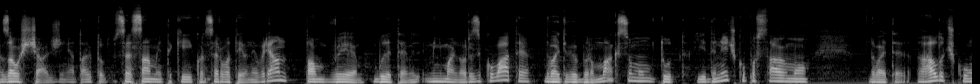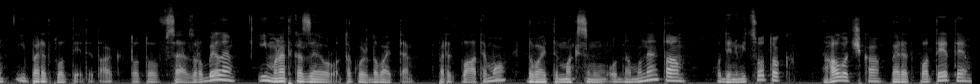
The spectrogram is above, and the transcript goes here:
заощадження. Так? Тобто це саме такий консервативний варіант. Там ви будете мінімально ризикувати. Давайте виберемо максимум. Тут єдиничку поставимо. Давайте галочку і передплатити. Так? Тобто все зробили. І монетка за euro. Також давайте передплатимо. Давайте максимум одна монета, 1%, галочка, передплатити.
